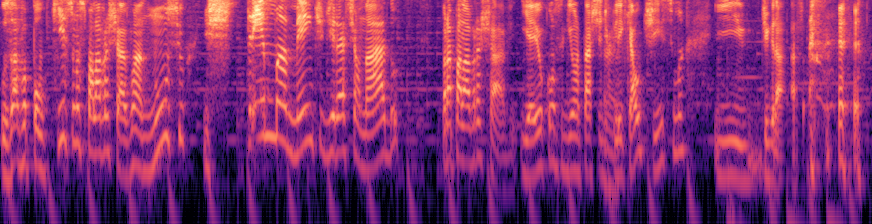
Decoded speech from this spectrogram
Usava pouquíssimas palavras-chave, um anúncio extremamente direcionado para a palavra-chave. E aí eu consegui uma taxa de clique altíssima e de graça.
